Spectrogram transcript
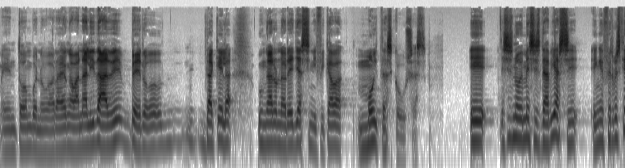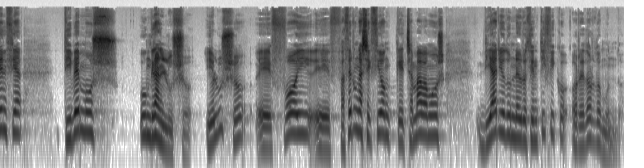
Entón, bueno, agora é unha banalidade, pero daquela un aro na orella significaba moitas cousas. E eses nove meses de viaxe, en efervescencia tivemos un gran luxo. E o luxo eh, foi eh, facer unha sección que chamábamos Diario dun neurocientífico ao redor do mundo.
